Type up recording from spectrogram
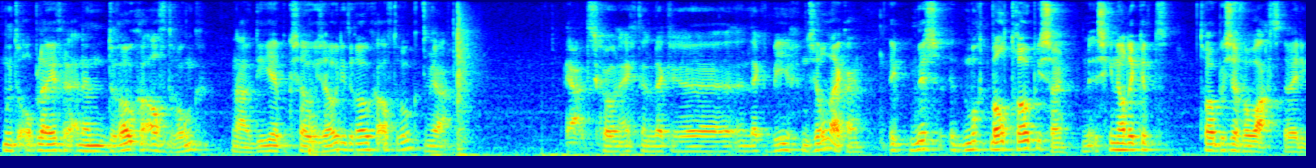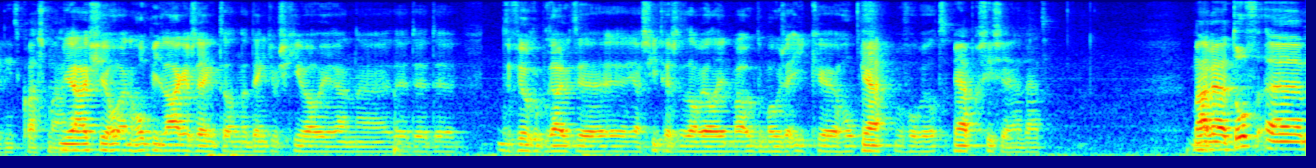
moeten opleveren. En een droge afdronk. Nou, die heb ik sowieso, die droge afdronk. Ja. Ja, het is gewoon echt een lekker, een lekker bier. Het is heel lekker. Ik mis, het mocht wel tropischer. Misschien had ik het tropischer verwacht, dat weet ik niet qua smaak. Ja, als je aan hoppylagers denkt, dan denk je misschien wel weer aan eh, de, de, de, de veelgebruikte, eh ja, citrus er dan wel in, maar ook de mozaïek hop Ja. bijvoorbeeld. Ja, precies, ja, inderdaad. Maar eh, tof. Ehm,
